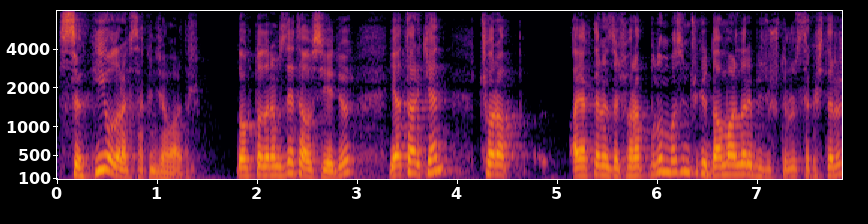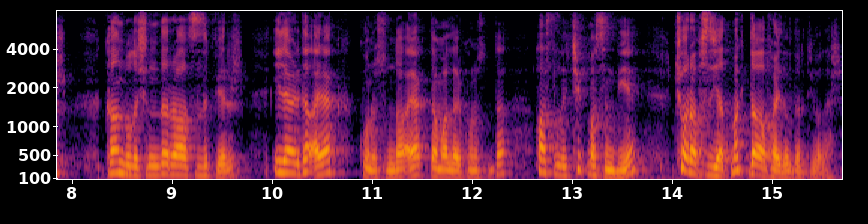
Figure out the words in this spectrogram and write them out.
Sıhhi olarak sakınca vardır. Doktorlarımız ne tavsiye ediyor? Yatarken çorap, ayaklarınızda çorap bulunmasın çünkü damarları büzüştürür, sıkıştırır. Kan dolaşımında rahatsızlık verir. İleride ayak konusunda, ayak damarları konusunda hastalık çıkmasın diye çorapsız yatmak daha faydalıdır diyorlar.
